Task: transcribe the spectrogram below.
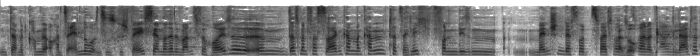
und damit kommen wir auch ans Ende unseres Gesprächs, ja eine Relevanz für heute, ähm, dass man fast sagen kann, man kann tatsächlich von diesem Menschen, der vor 2200 also, Jahren gelernt hat,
